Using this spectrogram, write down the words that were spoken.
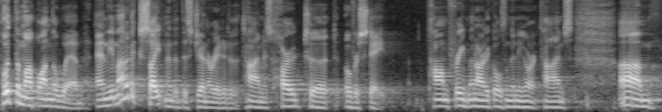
put them up on the web. And the amount of excitement that this generated at the time is hard to, to overstate. Tom Friedman articles in the New York Times. Um,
